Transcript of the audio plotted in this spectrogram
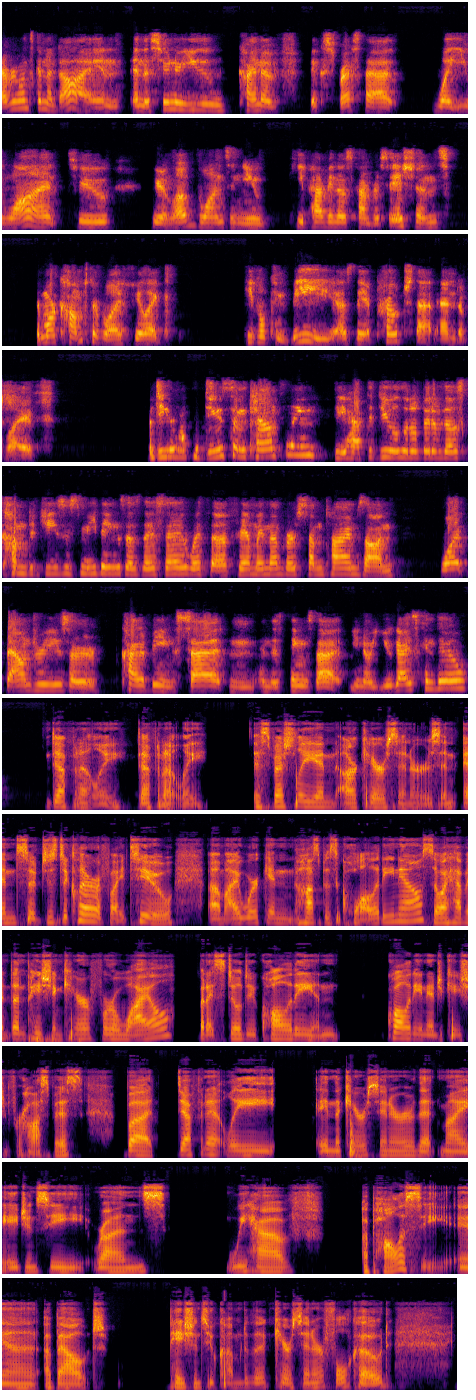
everyone's going to die and and the sooner you kind of express that what you want to your loved ones and you keep having those conversations the more comfortable i feel like people can be as they approach that end of life do you have to do some counseling do you have to do a little bit of those come to jesus meetings as they say with uh, family members sometimes on what boundaries are kind of being set and, and the things that you know you guys can do Definitely, definitely. Especially in our care centers. And, and so, just to clarify, too, um, I work in hospice quality now. So, I haven't done patient care for a while, but I still do quality and quality and education for hospice. But definitely in the care center that my agency runs, we have a policy uh, about patients who come to the care center full code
